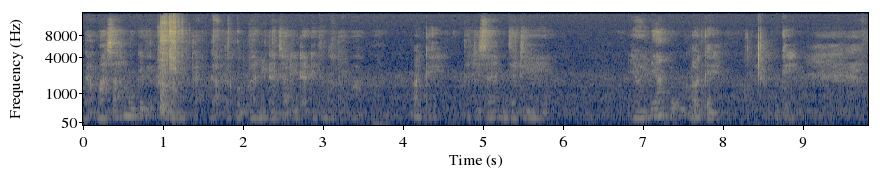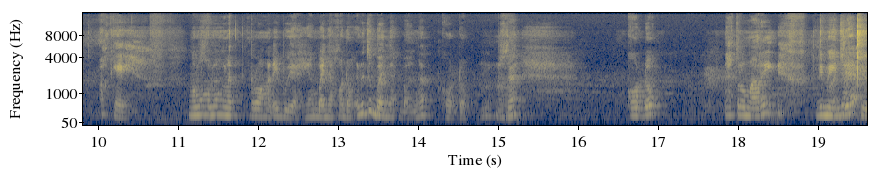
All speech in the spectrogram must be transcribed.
nggak masalah mungkin itu yang nggak nggak terbebani dan saya tidak dituntut apa apa oke jadi saya menjadi ya ini aku Oke, oke, oke. Ngomong-ngomong ngeliat ruangan ibu ya, yang banyak kodok. Ini tuh banyak banget kodok. Maksudnya kodok satu lemari di meja. Banyak, di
